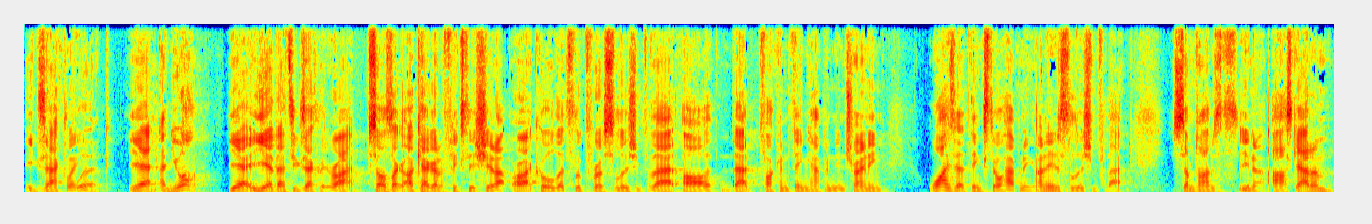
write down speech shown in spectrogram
Exactly. work? Yeah, And you are. Yeah, yeah, that's exactly right. So I was like, okay, I got to fix this shit up. All right, cool. Let's look for a solution for that. Oh, that fucking thing happened in training. Why is that thing still happening? I need a solution for that. Sometimes it's, you know, ask Adam,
